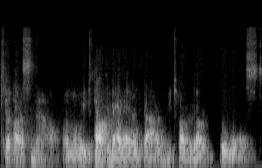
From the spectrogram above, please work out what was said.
to us now. And when we talk about all of that, when we talk about the West,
